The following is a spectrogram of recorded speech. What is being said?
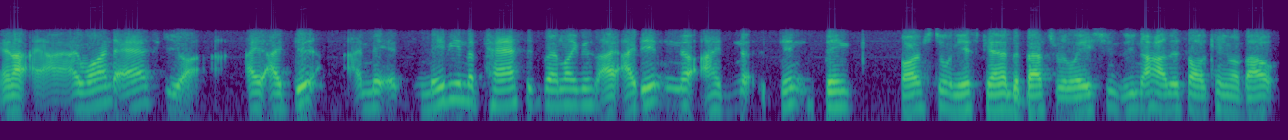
and I I wanted to ask you. I I did I may, maybe in the past it's been like this. I I didn't know I didn't think Barstool and ESPN had the best relations. You know how this all came about?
